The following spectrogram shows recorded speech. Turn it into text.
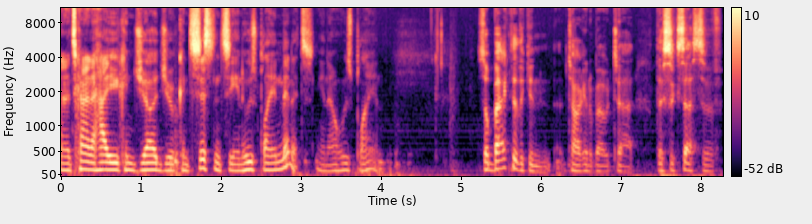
And it's kind of how you can judge your consistency and who's playing minutes, you know, who's playing. So back to the con- talking about uh, the success of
